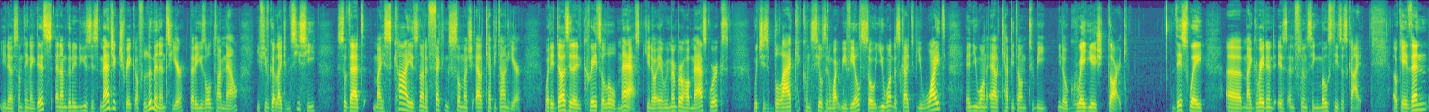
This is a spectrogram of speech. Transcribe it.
you know something like this and I'm going to use this magic trick of luminance here that I use all the time now if you've got Lightroom CC so that my sky is not affecting so much El Capitan here. What it does is that it creates a little mask you know and remember how mask works which is black conceals and white reveals so you want the sky to be white and you want El Capitan to be you know grayish dark this way uh, my gradient is influencing mostly the sky. Okay, then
